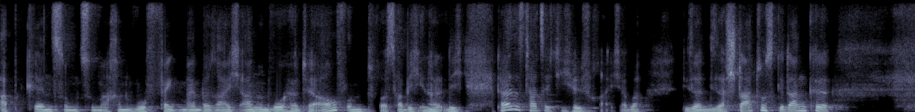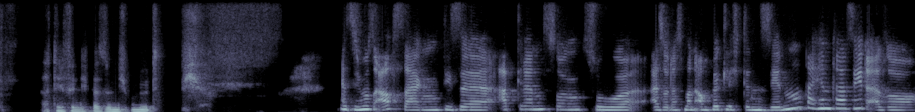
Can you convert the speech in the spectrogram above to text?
Abgrenzung zu machen, wo fängt mein Bereich an und wo hört er auf und was habe ich inhaltlich. Da ist es tatsächlich hilfreich. Aber dieser, dieser Statusgedanke, den finde ich persönlich unnötig. Also ich muss auch sagen, diese Abgrenzung zu, also dass man auch wirklich den Sinn dahinter sieht, also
